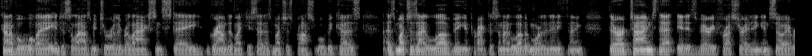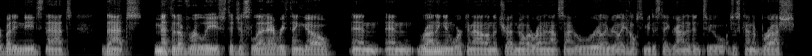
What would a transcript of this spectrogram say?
kind of away and just allows me to really relax and stay grounded like you said as much as possible because as much as I love being in practice and I love it more than anything there are times that it is very frustrating and so everybody needs that that method of release to just let everything go and and running and working out on the treadmill or running outside really really helps me to stay grounded and to just kind of brush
